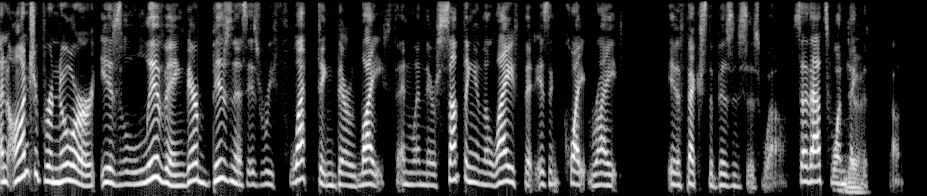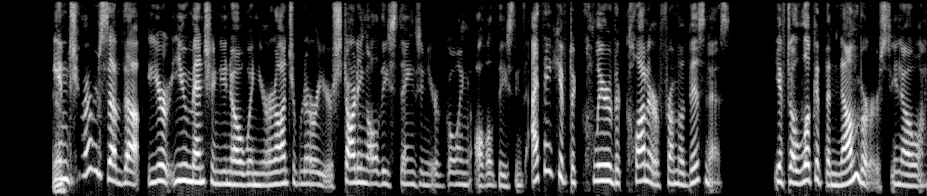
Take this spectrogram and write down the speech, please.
An entrepreneur is living, their business is reflecting their life. And when there's something in the life that isn't quite right, it affects the business as well. So that's one thing Yeah. to think. Yeah. In terms of the, you're, you mentioned, you know, when you're an entrepreneur, you're starting all these things and you're going all of these things. I think you have to clear the clutter from a business. You have to look at the numbers, you know,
